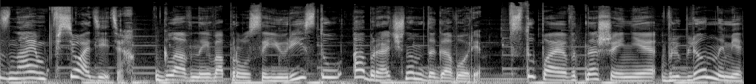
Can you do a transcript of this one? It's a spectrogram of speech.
знаем все о детях. Главные вопросы юристу о брачном договоре. Вступая в отношения влюбленными,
